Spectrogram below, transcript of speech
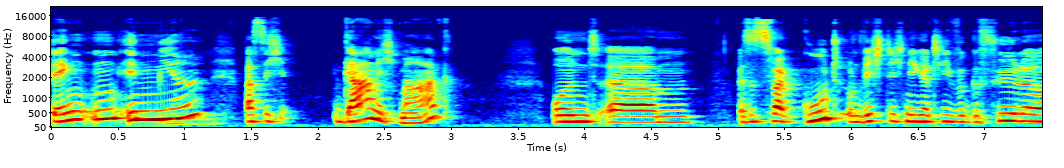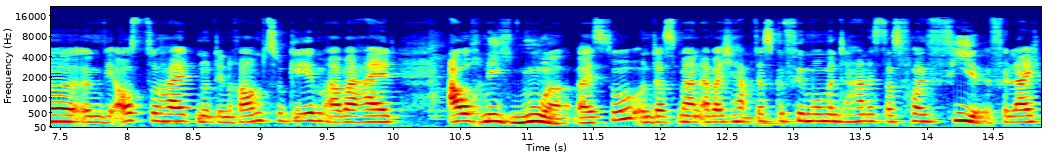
Denken in mir, was ich gar nicht mag. Und ähm, es ist zwar gut und wichtig, negative Gefühle irgendwie auszuhalten und den Raum zu geben, aber halt auch nicht nur, weißt du? Und dass man, aber ich habe das Gefühl, momentan ist das voll viel. Vielleicht,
